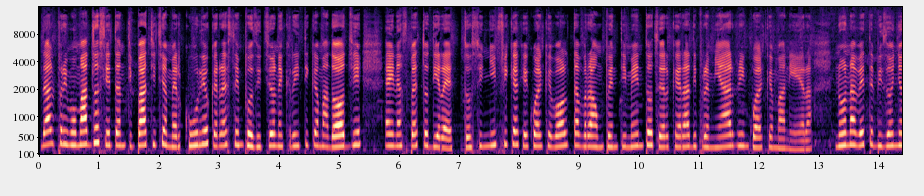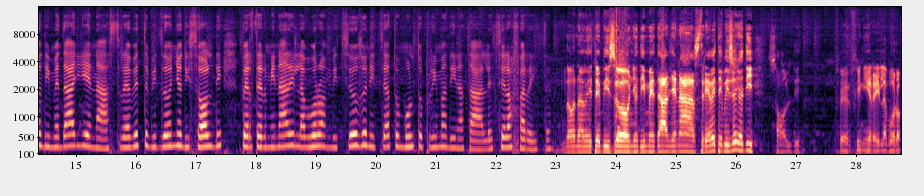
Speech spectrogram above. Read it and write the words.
dal primo maggio siete antipatici a Mercurio che resta in posizione critica ma ad oggi è in aspetto diretto. Significa che qualche volta avrà un pentimento o cercherà di premiarvi in qualche maniera. Non avete bisogno di medaglie e nastri, avete bisogno di soldi per terminare il lavoro ambizioso iniziato molto prima di Natale. Ce la farete. Non avete bisogno di medaglie nastri, avete bisogno di soldi per finire il lavoro.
